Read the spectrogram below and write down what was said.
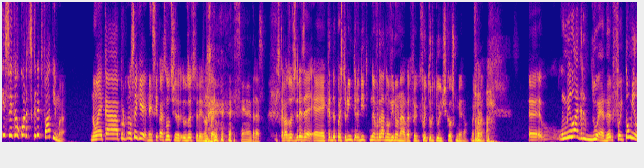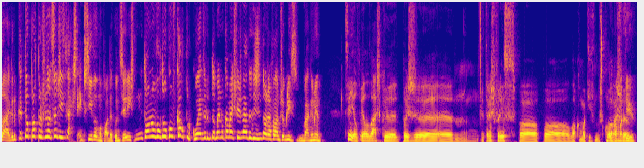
Isso é que é o quarto segredo de Fátima. Não é cá porque não sei o quê. Nem sei quais são os outros, os outros três, não sei. Sim, não interessa. Se calhar os outros três é, é cada pastorinho ter dito que na verdade não viram nada. Foi, foi tortulhos que eles comeram. Mas pronto. Eh, o milagre do Éder foi tão milagre que até o próprio Fernando Santos disse: ah, Isto é impossível, não pode acontecer isto. Então não voltou a convocá-lo, porque o Éder também nunca mais fez nada desde então. Já falámos sobre isso, vagamente. Sim, ele, ele acho que depois eh, transferiu-se para, o- para o Locomotivo de Moscou. acho. Locomotivo.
